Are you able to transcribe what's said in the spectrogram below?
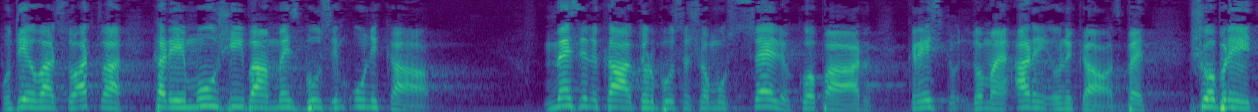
un Dieva vārds to atklāja, ka arī mūžībā mēs būsim unikāli. Nezinu, kā tur būs ar šo mūsu ceļu kopā ar Kristu, domāju, arī unikāls, bet šobrīd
